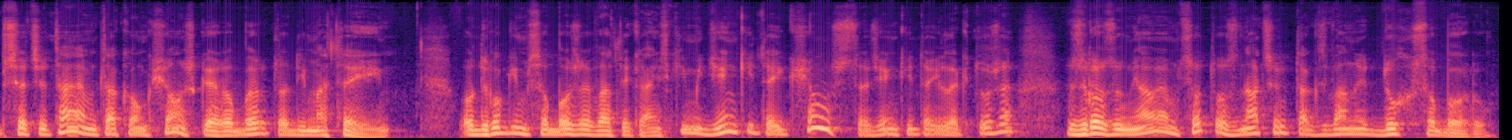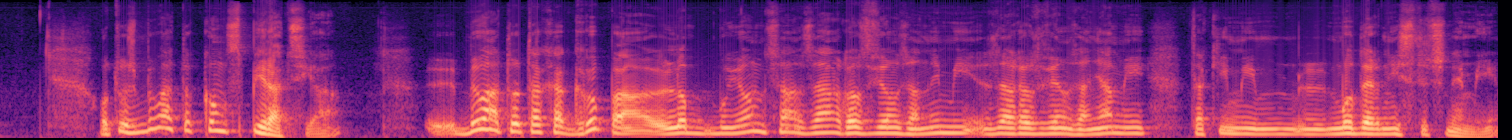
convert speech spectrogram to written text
przeczytałem taką książkę Roberto Di Mattei, o drugim Soborze Watykańskim i dzięki tej książce, dzięki tej lekturze zrozumiałem, co to znaczył tak zwany duch Soboru. Otóż była to konspiracja. Była to taka grupa lobbująca za rozwiązanymi, za rozwiązaniami takimi modernistycznymi.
